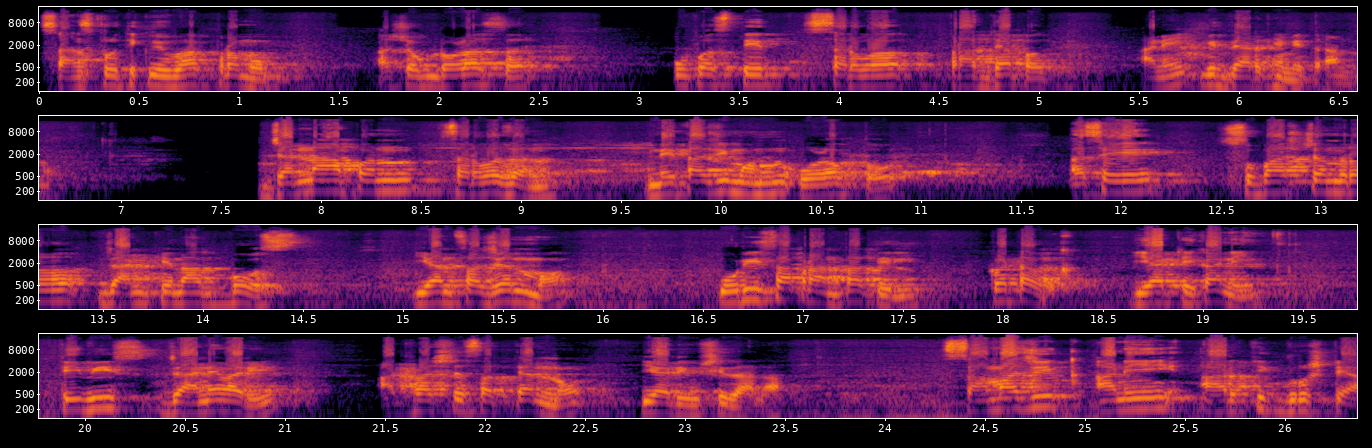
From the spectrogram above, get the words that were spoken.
सांस्कृतिक विभाग प्रमुख अशोक डोळस सर उपस्थित सर्व प्राध्यापक आणि विद्यार्थी मित्रांनो. ज्यांना आपण सर्वजण नेताजी म्हणून ओळखतो असे सुभाषचंद्र जानकीनाथ बोस यांचा जन्म उरिसा प्रांतातील कटक या ठिकाणी तेवीस जानेवारी अठराशे सत्त्याण्णव या दिवशी झाला. सामाजिक आणि आर्थिकदृष्ट्या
